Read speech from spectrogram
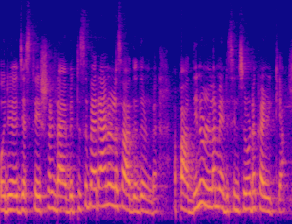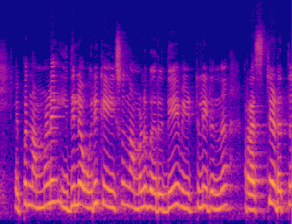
ഒരു ജസ്റ്റേഷണൽ ഡയബറ്റിസ് വരാനുള്ള സാധ്യതയുണ്ട്. അപ്പോൾ അതിനുള്ള മെഡിസിൻസൂടെ കഴിക്കാം. ഇപ്പം നമ്മൾ ഇതിൽ ഒരു കേസും നമ്മൾ വെറുതെ വീട്ടിലിരുന്ന് റെസ്റ്റ് എടുത്ത്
